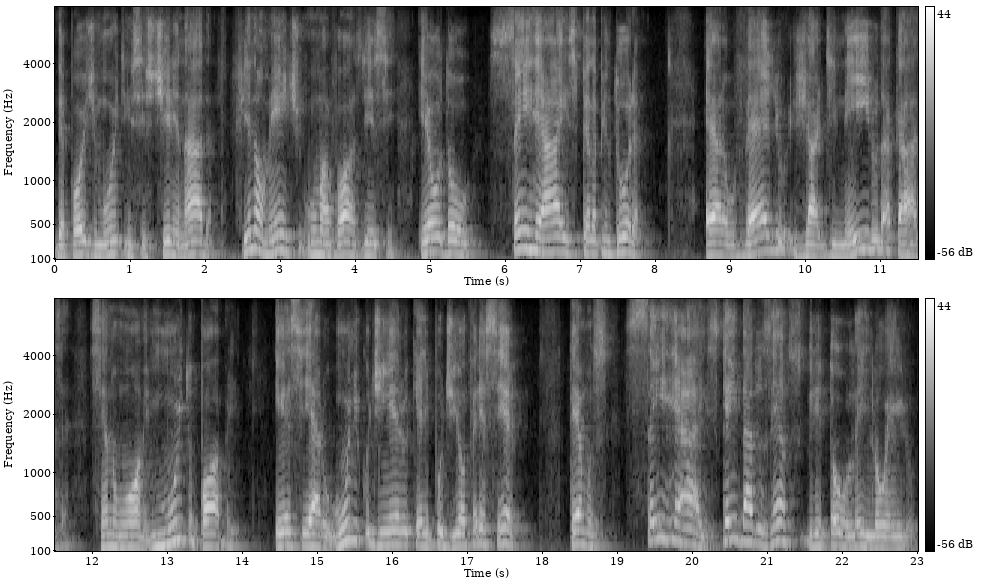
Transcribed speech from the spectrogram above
Depois de muito insistir em nada, finalmente uma voz disse: Eu dou cem reais pela pintura. Era o velho jardineiro da casa sendo um homem muito pobre, esse era o único dinheiro que ele podia oferecer. Temos cem reais. Quem dá duzentos? gritou o leiloeiro.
